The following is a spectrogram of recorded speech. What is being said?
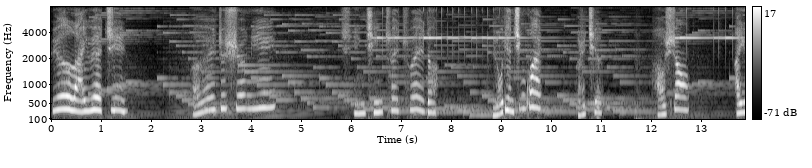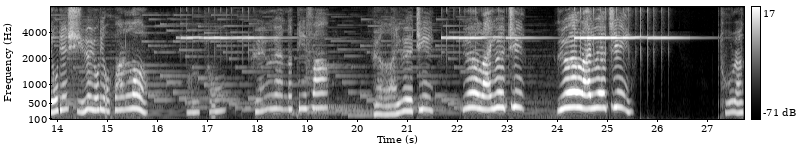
越来越近，而这声音清清脆脆的，有点轻快，而且好像还有点喜悦，有点欢乐。我，从。远远的地方，越来越近，越来越近，越来越近。突然，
